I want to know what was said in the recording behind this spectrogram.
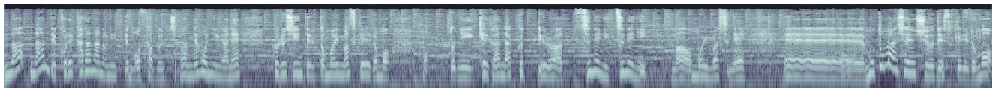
ななんでこれからなのにってもう多分一番ね本人がね苦しんでると思いますけれども本当に怪我なくっていうのは常に常にまあ思いますね、えー元前選手ですけれども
